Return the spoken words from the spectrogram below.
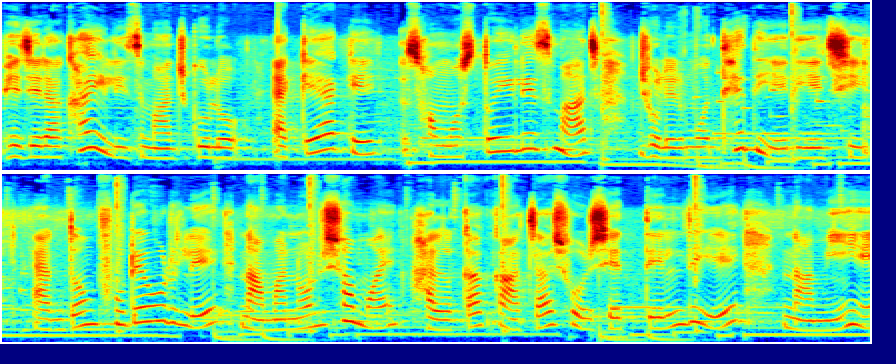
ভেজে রাখা ইলিশ মাছগুলো। একে একে সমস্ত ইলিশ মাছ ঝোলের মধ্যে দিয়ে দিয়েছি। একদম ফুটে উঠলে নামানোর সময় হালকা কাঁচা সর্ষের তেল দিয়ে নামিয়ে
